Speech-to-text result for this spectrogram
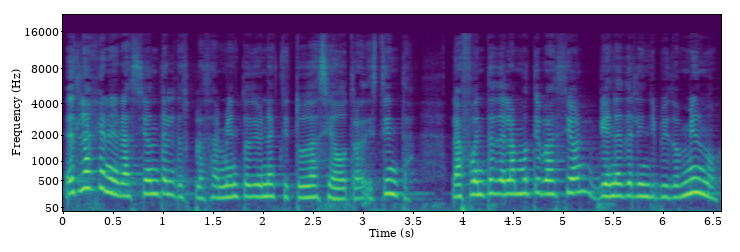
Es la generación del desplazamiento de una actitud hacia otra distinta. La fuente de la motivación viene del individuo mismo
